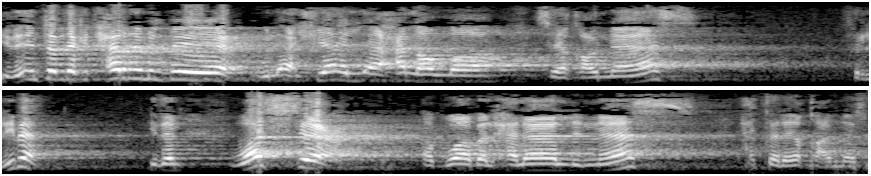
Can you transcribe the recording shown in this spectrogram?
إذا أنت بدك تحرم البيع والأشياء اللي أحلها الله سيقع الناس في الربا. إذا وسع أبواب الحلال للناس حتى لا يقع الناس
